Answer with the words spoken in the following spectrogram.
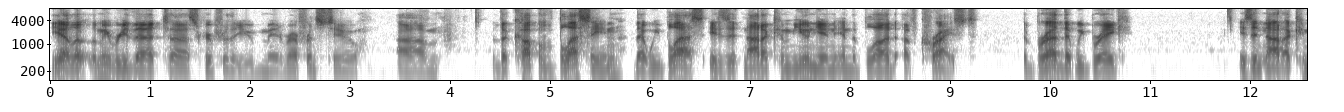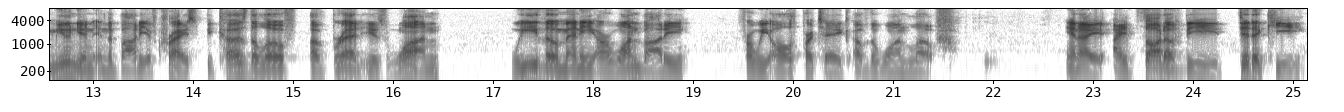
Yeah, let, let me read that uh, scripture that you made reference to. Um, the cup of blessing that we bless, is it not a communion in the blood of Christ? The bread that we break, is it not a communion in the body of Christ? Because the loaf of bread is one, we, though many, are one body, for we all partake of the one loaf and I I thought of the Didache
